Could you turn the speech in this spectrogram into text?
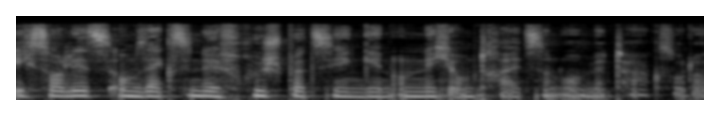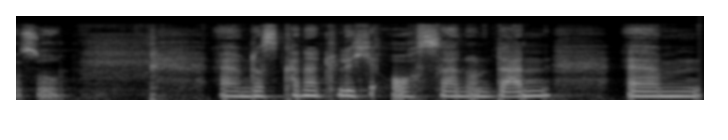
ich soll jetzt um sechs in der Früh spazieren gehen und nicht um 13 Uhr mittags oder so. Ähm, das kann natürlich auch sein und dann ähm,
